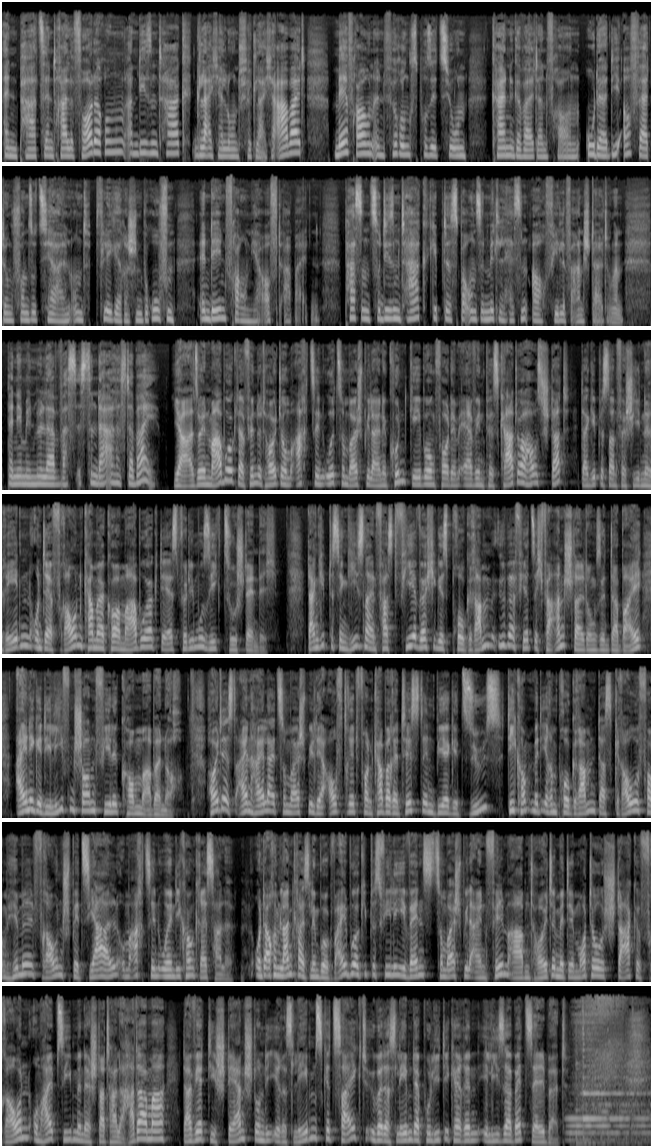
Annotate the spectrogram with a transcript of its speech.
Ein paar zentrale Forderungen an diesem Tag, gleicher Lohn für gleiche Arbeit, mehr Frauen in Führungspositionen, keine Gewalt an Frauen oder die Aufwertung von sozialen und pflegerischen Berufen, in denen Frauen ja oft arbeiten. Passend zu diesem Tag gibt es bei uns in Mittelhessen auch viele Veranstaltungen. Benjamin Müller, was ist denn da alles dabei? Ja, also in Marburg, da findet heute um 18 Uhr zum Beispiel eine Kundgebung vor dem Erwin Piscator Haus statt. Da gibt es dann verschiedene Reden und der Frauenkammerchor Marburg, der ist für die Musik zuständig. Dann gibt es in Gießen ein fast vierwöchiges Programm, über 40 Veranstaltungen sind dabei. Einige, die liefen schon, viele kommen aber noch. Heute ist ein Highlight zum Beispiel der Auftritt von Kabarettistin Birgit Süß. Die kommt mit ihrem Programm Das Graue vom Himmel Frauen Spezial um 18 Uhr in die Kongresshalle. Und auch im Landkreis Limburg-Weilburg gibt es viele Events, zum Beispiel einen Filmabend heute mit dem Motto Starke Frauen um halb sieben in der Stadthalle Hadamar. Da wird die Sternstunde ihres Lebens gezeigt über das Leben der Politikerin Elisabeth Selbert.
